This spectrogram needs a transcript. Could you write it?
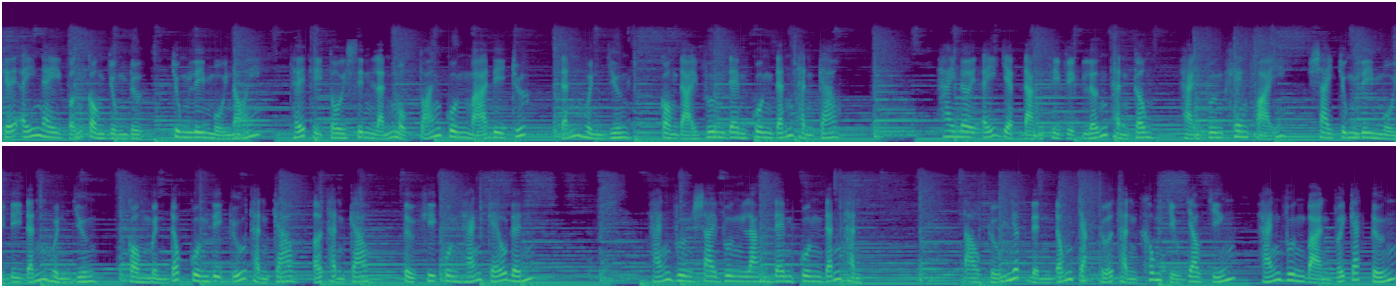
Kế ấy nay vẫn còn dùng được, Trung Ly muội nói, thế thì tôi xin lãnh một toán quân mã đi trước, đánh Huỳnh Dương, còn đại vương đem quân đánh thành cao. Hai nơi ấy dẹp đặng thì việc lớn thành công, hạng vương khen phải, sai Trung Ly muội đi đánh Huỳnh Dương, còn mình đốc quân đi cứu thành cao, ở thành cao, từ khi quân Hán kéo đến, Hán Vương sai Vương Lăng đem quân đánh thành. Tào Cửu nhất định đóng chặt cửa thành không chịu giao chiến, Hán Vương bàn với các tướng,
